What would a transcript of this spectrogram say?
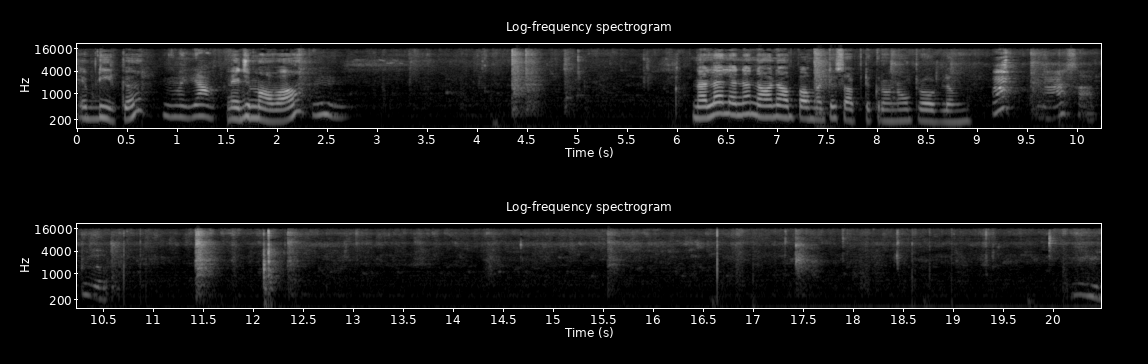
எப்படி இருக்கு? நிஜமாவா? நல்லா இல்லைன்னா நானும் அப்பா மட்டும் சாப்பிட்டுக்கிறோம் நோ ப்ராப்ளம் நான் சாப்பிடுவேன் Hmm.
